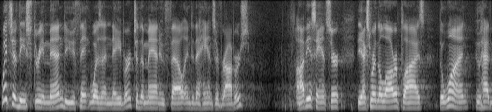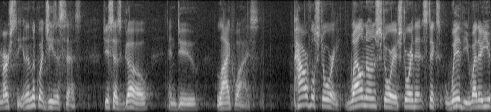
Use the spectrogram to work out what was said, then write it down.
Which of these three men do you think was a neighbor to the man who fell into the hands of robbers? Obvious answer. The expert in the law replies, the one who had mercy. And then look what Jesus says. Jesus says, Go and do likewise. powerful story, well known story, a story that sticks with you. Whether you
